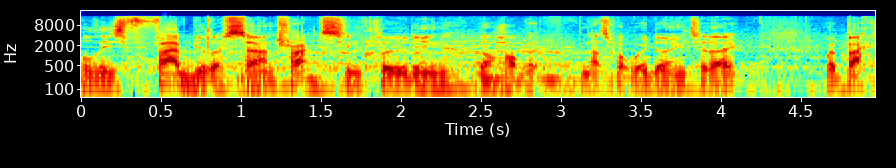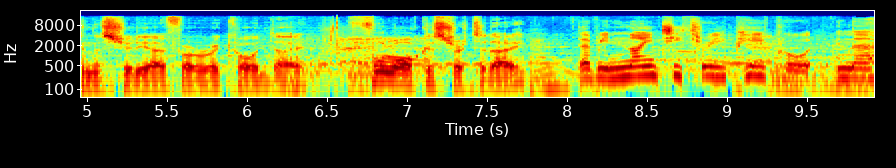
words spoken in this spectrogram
all these fabulous soundtracks, including The Hobbit, and that's what we're doing today. We're back in the studio for a record day. Full orchestra today. There'll be 93 people in the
